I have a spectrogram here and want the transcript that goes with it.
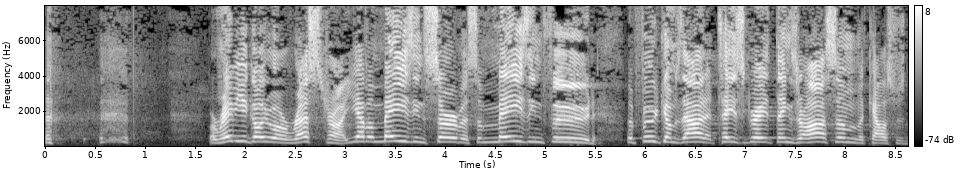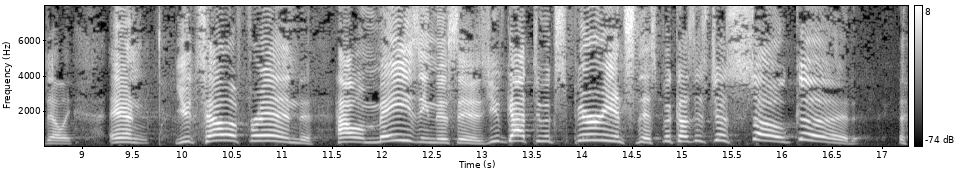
or maybe you go to a restaurant. You have amazing service, amazing food. The food comes out, it tastes great, things are awesome. McAllister's Deli. And you tell a friend how amazing this is. You've got to experience this because it's just so good.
